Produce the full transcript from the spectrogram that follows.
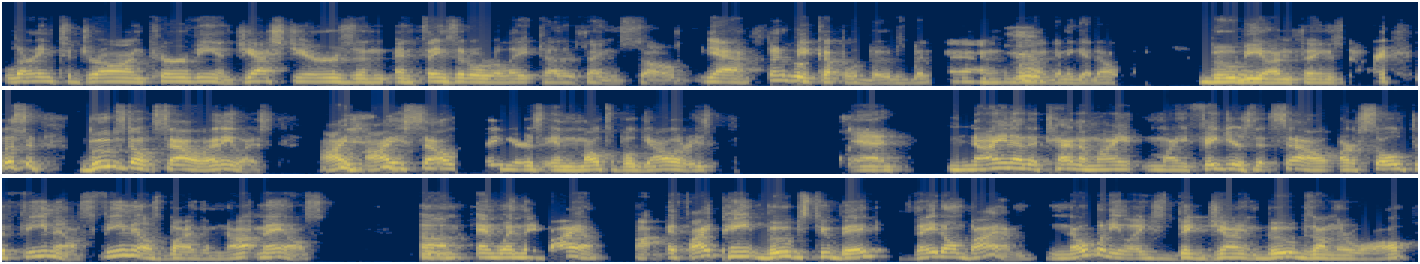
learning to draw on curvy and gestures and, and things that will relate to other things. So yeah, there'll be a couple of boobs, but eh, we're not gonna get all booby mm. on things. Listen, boobs don't sell anyways. I I sell figures in multiple galleries, and nine out of ten of my my figures that sell are sold to females. Females buy them, not males. Um, mm. and when they buy them, if I paint boobs too big, they don't buy them. Nobody likes big giant boobs on their wall,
